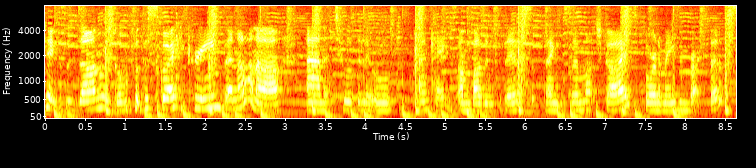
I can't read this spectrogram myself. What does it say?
Pancakes are done. We've gone for the square cream banana and two of the little pancakes. I'm buzzing for this. Thanks so much guys for an amazing breakfast.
